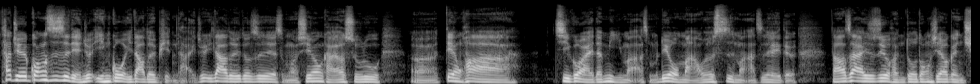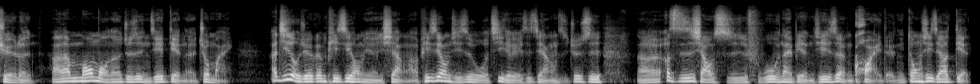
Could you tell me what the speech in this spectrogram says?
他觉得光是这点就赢过一大堆平台，就一大堆都是什么信用卡要输入呃电话。寄过来的密码，什么六码或者四码之类的，然后再来就是有很多东西要跟你确认啊。那某某呢，就是你直接点了就买。啊，其实我觉得跟 PC Home 有点像啊。PC Home 其实我记得也是这样子，就是呃二十四小时服务那边其实是很快的，你东西只要点。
